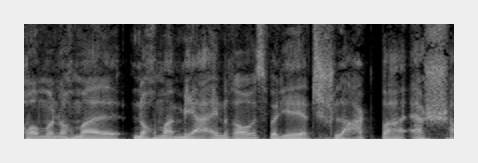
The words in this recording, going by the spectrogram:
hauen wir nochmal noch mal mehr einen raus, weil ihr jetzt schlagbar erscheint?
